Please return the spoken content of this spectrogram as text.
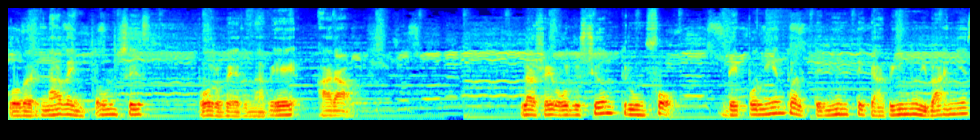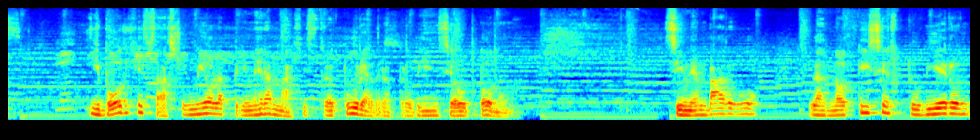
gobernada entonces por Bernabé Arauz. La revolución triunfó, deponiendo al teniente Gavino Ibáñez y Borges asumió la primera magistratura de la provincia autónoma. Sin embargo, las noticias tuvieron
